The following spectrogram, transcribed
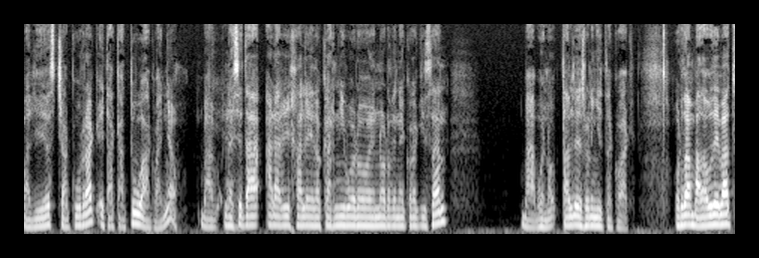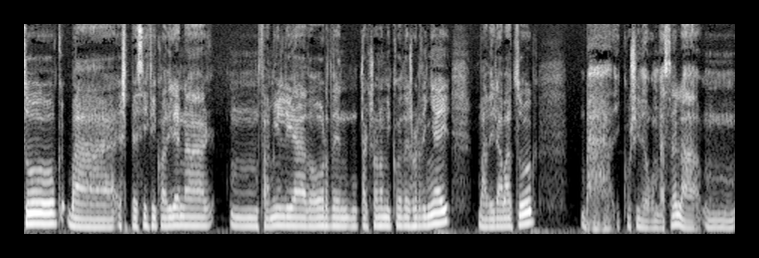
ba adibidez txakurrak eta katuak baino. Ba, naiz eta aragi jale edo karniboroen ordenekoak izan, ba, bueno, talde desberdinetakoak. Orduan, badaude batzuk, ba, espezifikoa direnak, mm, familia edo orden taxonomiko desberdinei, badira batzuk, ba, ikusi dugun bezala, mm,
